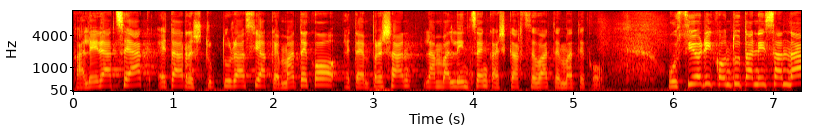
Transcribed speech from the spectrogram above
kaleratzeak eta restrukturazioak emateko eta enpresan lanbaldintzen kaskartze bat emateko. Guzti hori kontutan izan da,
